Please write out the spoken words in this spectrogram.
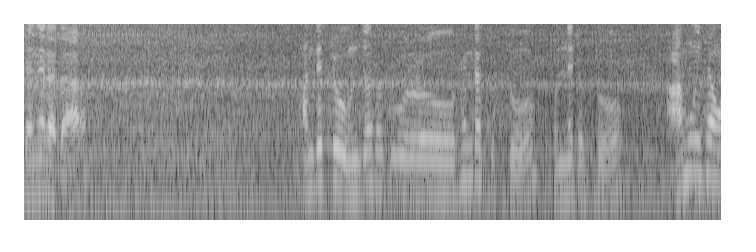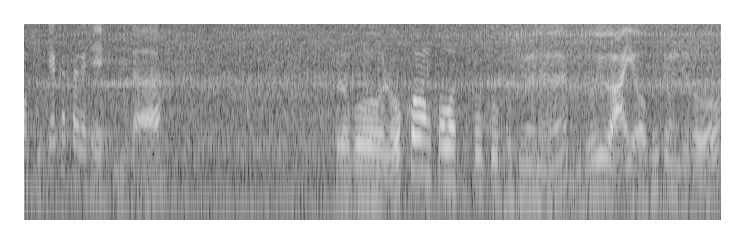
제네라다, 반대쪽 운전석 쪽으로 핸들 쪽도, 본넷 쪽도 아무 이상 없이 깨끗하게 되어 있습니다. 그리고 로커원 커버 쪽도 보시면은 누유 아예 없을 정도로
